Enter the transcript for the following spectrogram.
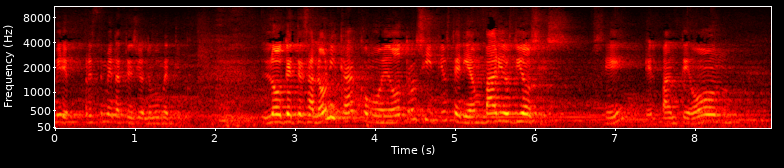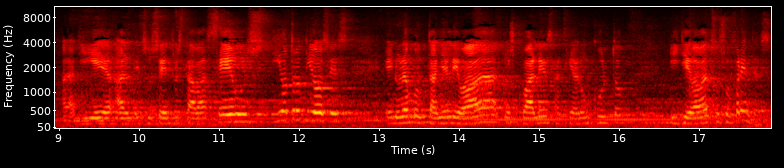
Mire, présteme atención un momentito. Los de Tesalónica, como de otros sitios, tenían varios dioses. ¿sí? El panteón, allí en su centro estaba Zeus y otros dioses en una montaña elevada, los cuales hacían un culto y llevaban sus ofrendas.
